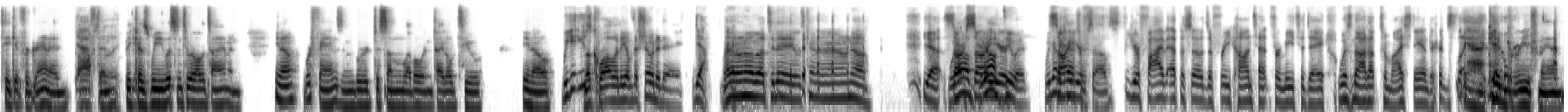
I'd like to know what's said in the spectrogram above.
take it for granted Yeah, often absolutely. Yeah. because we listen to it all the time, and you know, we're fans, and we're to some level entitled to, you know, we get used the to it. quality of the show today. yeah I don't know about today. It was kind of I don't know. yeah sorry all, sorry we all do it. We gotta sorry catch you're- ourselves. your five episodes of free content for me today was not up to my standards. Like, yeah, good know, grief, man.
